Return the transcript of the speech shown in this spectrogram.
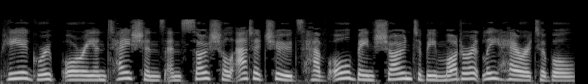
peer group orientations and social attitudes have all been shown to be moderately heritable.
